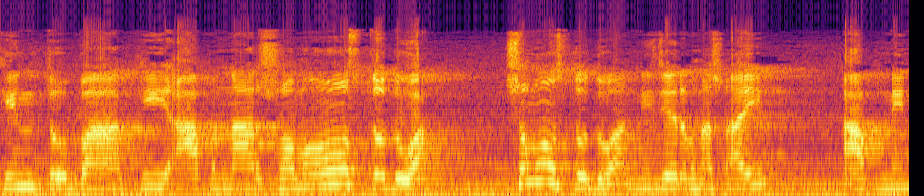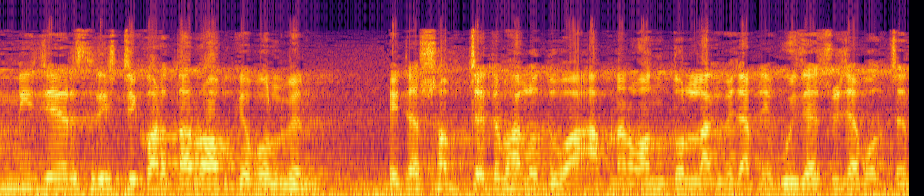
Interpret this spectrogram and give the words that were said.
কিন্তু বাকি আপনার সমস্ত দোয়া সমস্ত দোয়া নিজের ভাষায় আপনি নিজের সৃষ্টিকর্তা রবকে বলবেন। এটা সবচেয়ে ভালো দোয়া। আপনার অন্তর লাগবে যে আপনি বুঝায় সুজা বলছেন।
